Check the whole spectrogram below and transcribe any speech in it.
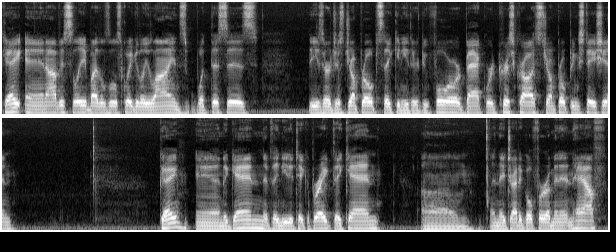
Okay, and obviously by those little squiggly lines, what this is these are just jump ropes. They can either do forward, backward, crisscross, jump roping station. Okay, and again, if they need to take a break, they can. Um, and they try to go for a minute and a half.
